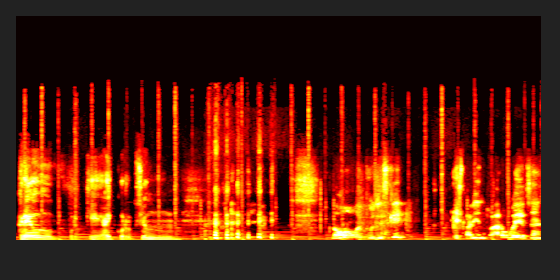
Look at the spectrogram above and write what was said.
creo porque hay corrupción. no, güey, pues es que está bien raro, güey, o sea,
